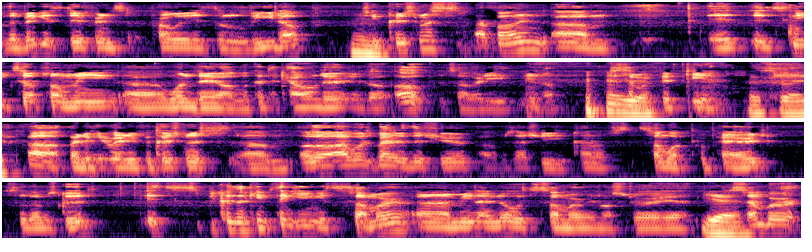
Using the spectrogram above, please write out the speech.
The biggest difference probably is the lead up to Christmas, I find. Um, it, it sneaks up on me. Uh, one day I'll look at the calendar and go, oh, it's already, you know, December 15th. That's right. Uh, better get ready for Christmas. Um, although I was better this year, I was actually kind of somewhat prepared, so that was good. It's because I keep thinking it's summer. and I mean, I know it's summer in Australia, in Yeah. December,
